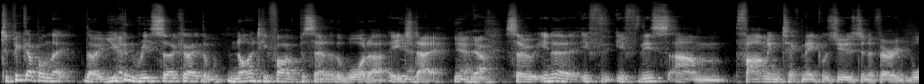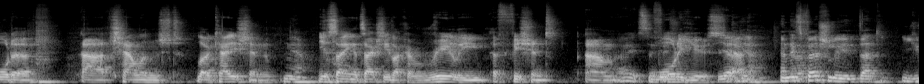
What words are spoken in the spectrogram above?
To pick up on that though, you Yeah. can recirculate the ninety-five percent of the water each Yeah. day. yeah, Yeah. So in a if if this um, farming technique was used in a very water uh, challenged location, yeah. you're saying it's actually like a really efficient um, Oh, water efficient. use. Yeah. Yeah, and especially that you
